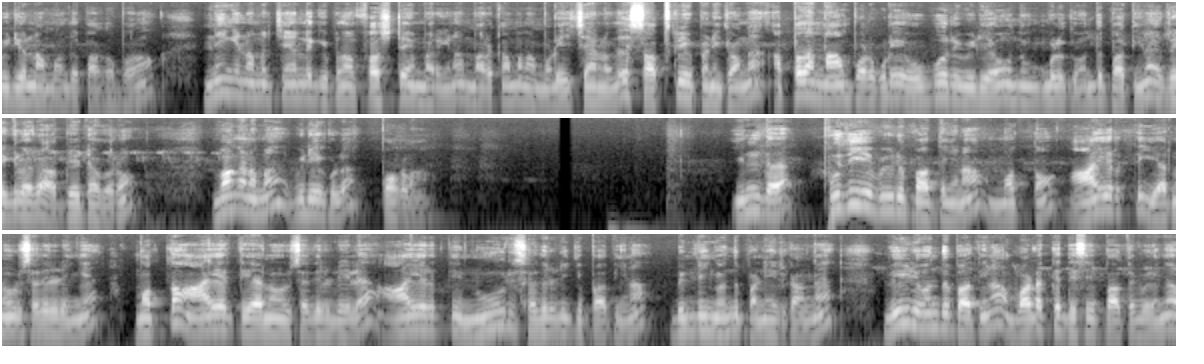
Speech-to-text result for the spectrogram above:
வீடியோவில் நம்ம வந்து பார்க்க போகிறோம் நீங்கள் நம்ம சேனலுக்கு இப்போ தான் ஃபஸ்ட் டைம் வரீங்கன்னா மறக்காமல் நம்முடைய சேனல் வந்து சப்ஸ்கிரைப் பண்ணிக்கோங்க. அப்போ தான் நாம் போடக்கூடிய ஒவ்வொரு வீடியோவும் வந்து உங்களுக்கு வந்து பார்த்தீங்கன்னா ரெகுலராக அப்டேட்டாக வரும். வாங்க நம்ம வீடியோக்குள்ளே போகலாம். இந்த புதிய வீடு பார்த்தீங்கன்னா மொத்தம் ஆயிரத்தி இரநூறு சதுரடிங்க. மொத்தம் ஆயிரத்தி இரநூறு சதுரடியில் ஆயிரத்தி நூறு சதுரடிக்கு பார்த்தீங்கன்னா பில்டிங் வந்து பண்ணியிருக்காங்க. வீடு வந்து பார்த்தீங்கன்னா வடக்கு திசை பார்த்த வீடுங்க.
